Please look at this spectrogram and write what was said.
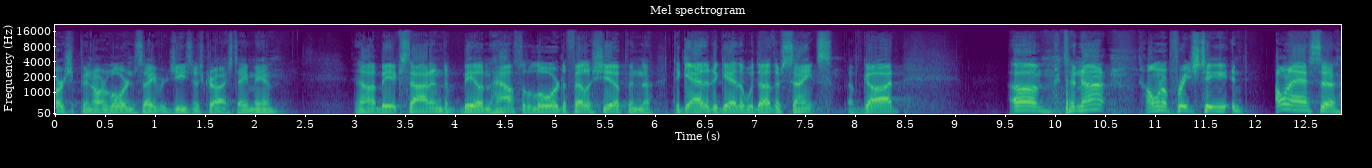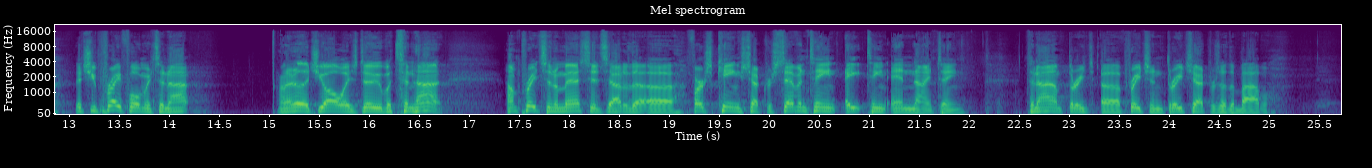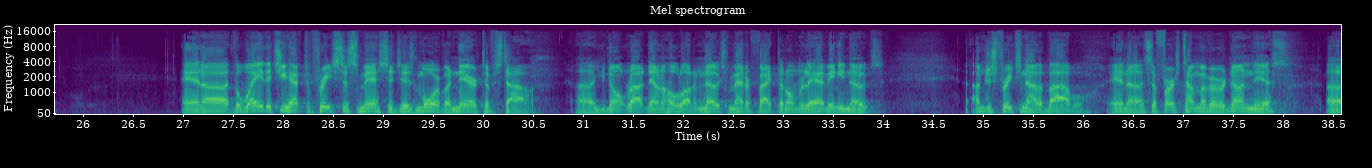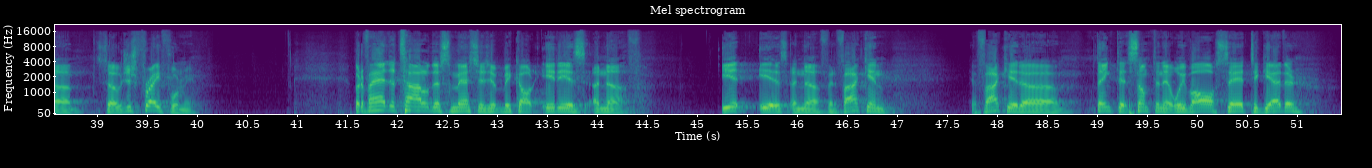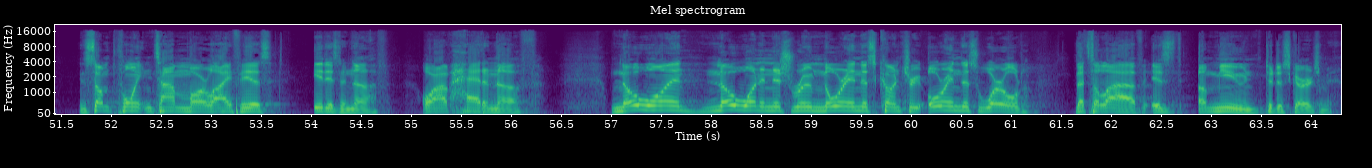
worshiping our Lord and Savior Jesus Christ. Amen. And it'll be exciting to build in the house of the Lord, to fellowship, and to, to gather together with other saints of God. Um, tonight, I want to preach to you, and I want to ask uh, that you pray for me tonight. And I know that you always do, but tonight, I'm preaching a message out of the uh, 1 Kings chapter 17, 18, and 19. Tonight, I'm three, uh, preaching three chapters of the Bible. And uh, the way that you have to preach this message is more of a narrative style. Uh, you don't write down a whole lot of notes. Matter of fact, I don't really have any notes. I'm just preaching out of the Bible. And uh, it's the first time I've ever done this. Uh, so just pray for me. But if I had to title this message, it would be called It Is Enough. It is enough. And if I can, if I could uh, think that something that we've all said together in some point in time of our life is, it is enough, or I've had enough. No one, no one in this room, nor in this country, or in this world that's alive is immune to discouragement.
